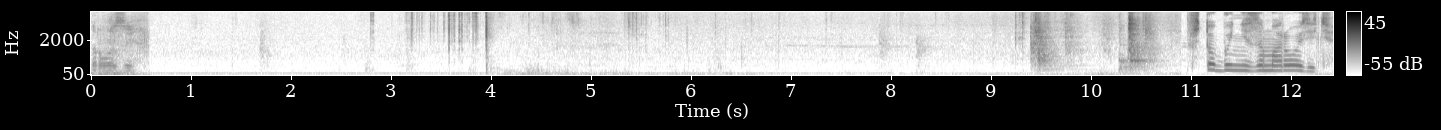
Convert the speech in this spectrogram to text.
розы. Чтобы не заморозить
